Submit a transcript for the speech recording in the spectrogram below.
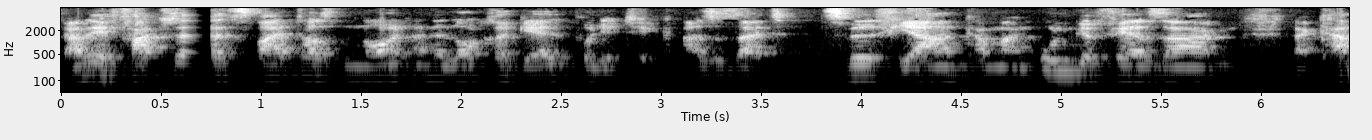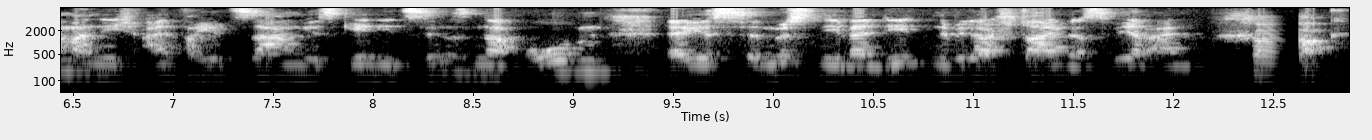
Wir haben de facto seit 2009 eine lockere Geldpolitik. Also seit zwölf Jahren kann man ungefähr sagen. Da kann man nicht einfach jetzt sagen, jetzt gehen die Zinsen nach oben, äh, jetzt müssen die Renditen wieder steigen. Das wäre ein Schock.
